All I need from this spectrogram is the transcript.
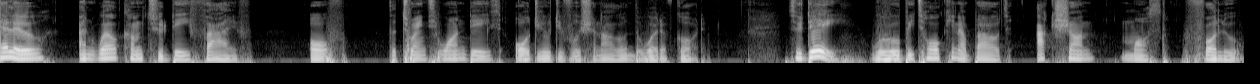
Hello, and welcome to day 5 of the 21 days audio devotional on the Word of God. Today, we will be talking about action must follow.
